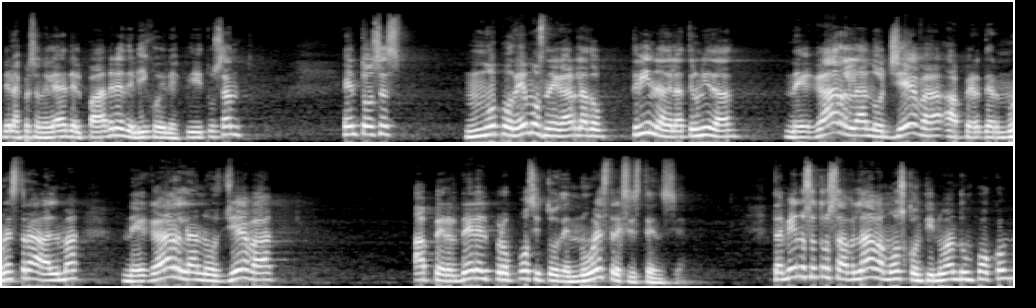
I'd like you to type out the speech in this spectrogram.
de las personalidades del Padre, del Hijo y del Espíritu Santo. Entonces, no podemos negar la doctrina de la Trinidad. Negarla nos lleva a perder nuestra alma. Negarla nos lleva a perder el propósito de nuestra existencia. También nosotros hablábamos, continuando un poco,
